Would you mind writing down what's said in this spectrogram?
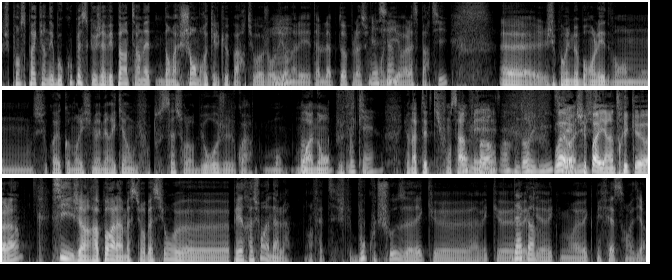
Je pense pas qu'il y en ait beaucoup parce que j'avais pas internet dans ma chambre quelque part. Tu vois, aujourd'hui, Mhm. on a les, t'as le laptop là sur Bien ton sûr. lit et voilà, c'est parti. Euh, j'ai pas envie de me branler devant mon. quoi, comme dans les films américains où ils font tout ça sur leur bureau. Je, quoi, bon, moi non. Je. Il y en a peut-être qui font ça, mais. Confort, dans le lit. sous Ouais, je sais pas, il y a un truc, euh, voilà. Si, j'ai un rapport à la masturbation, euh, pénétration anale, en fait. Je fais beaucoup de choses avec, euh, avec, euh, avec, avec, mon- avec mes fesses, on va dire.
